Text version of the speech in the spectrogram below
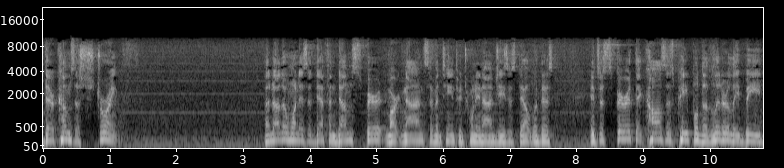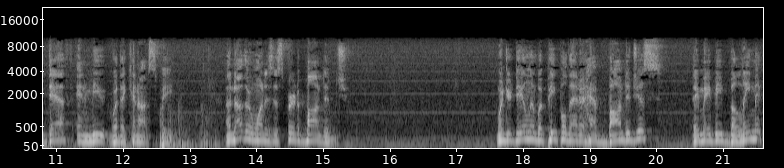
there comes a strength. Another one is a deaf and dumb spirit. Mark 9, 17 through 29, Jesus dealt with this. It's a spirit that causes people to literally be deaf and mute where they cannot speak. Another one is the spirit of bondage. When you're dealing with people that have bondages, they may be bulimic,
